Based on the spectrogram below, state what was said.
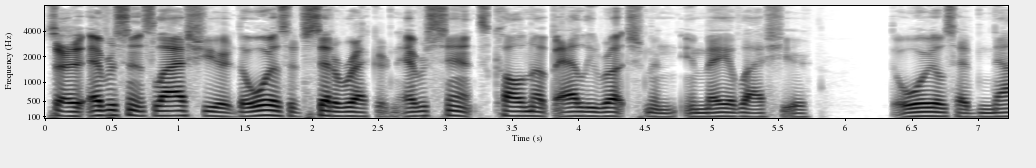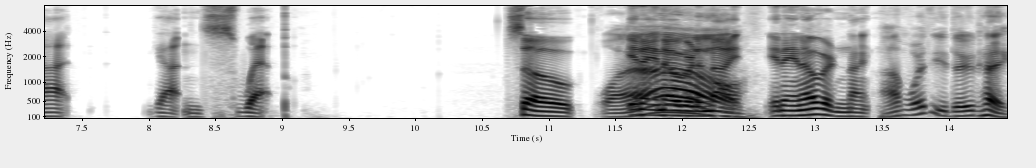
So ever since last year, the Orioles have set a record. Ever since calling up Adley Rutschman in May of last year, the Orioles have not gotten swept. So Wow. it ain't over tonight. It ain't over tonight. I'm with you, dude. Hey,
